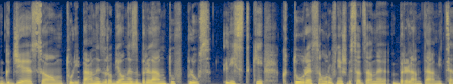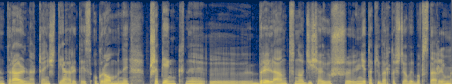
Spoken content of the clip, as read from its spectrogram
gdzie są tulipany zrobione z brylantów plus listki, które są również wysadzane brylantami. Centralna część tiary to jest ogromny, przepiękny yy, brylant. No dzisiaj już y, nie taki wartościowy, bo w starym,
